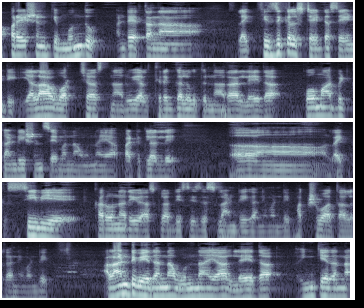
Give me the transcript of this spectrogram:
ఆపరేషన్కి ముందు అంటే తన లైక్ ఫిజికల్ స్టేటస్ ఏంటి? ఎలా వర్క్ చేస్తున్నారు? ఎలా తిరగగలుగుతున్నారా లేదా కోమార్బిడ్ కండిషన్స్ ఏమన్నా ఉన్నాయా? Particularly like CVA coronary vascular diseases లాంటివి కానివ్వండి పక్షవాతాలు కానివ్వండి అలాంటివి ఏదన్నా ఉన్నాయా? లేదా ఇంకేదన్నా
